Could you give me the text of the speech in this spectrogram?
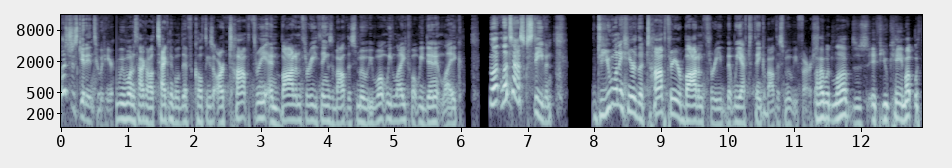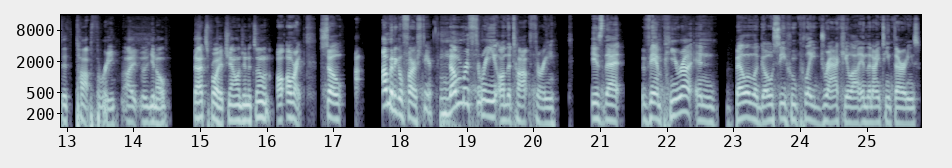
Let's just get into it here. We want to talk about technical difficulties, our top three and bottom three things about this movie, what we liked, what we didn't like. Let, let's ask Steven. Do you want to hear the top three or bottom three that we have to think about this movie first? I would love to if you came up with the top three. I, uh, you know, that's probably a challenge in its own. Al- all right. So I'm going to go first here. Number three on the top three is that Vampira and Bela Lugosi, who played Dracula in the 1930s,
